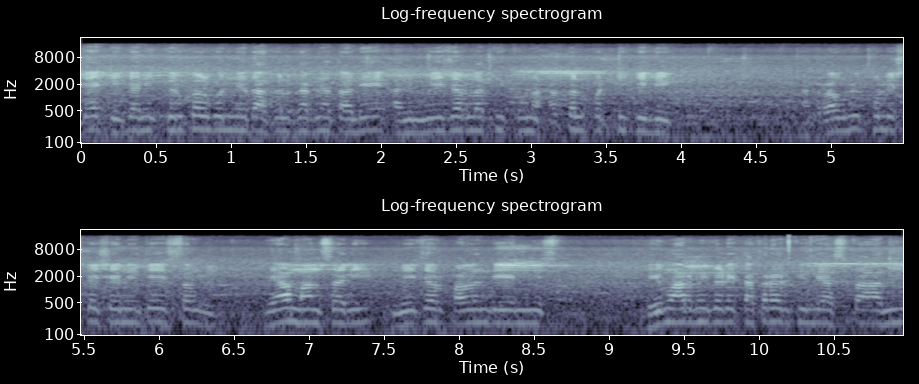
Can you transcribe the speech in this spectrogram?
त्या ठिकाणी किरकोळ गुन्हे दाखल करण्यात आले आणि मेजरला तिथून हकलपट्टी केली. रावरी पोलीस स्टेशन येथे सम या माणसाने मेजर पावंदे यांनी भीम आर्मीकडे तक्रार केली असता आम्ही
